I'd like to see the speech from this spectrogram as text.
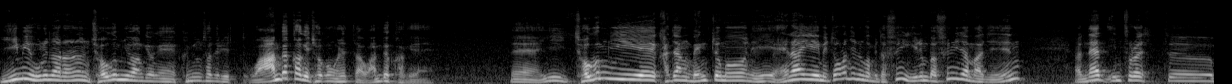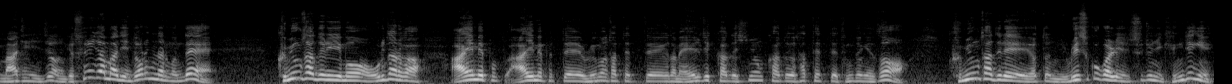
이미 우리나라는 저금리 환경에 금융사들이 완벽하게 적응을 했다. 완벽하게. 네, 이 저금리의 가장 맹점은 이 NIM이 떨어지는 겁니다. 순위, 이른바 순위자 마진. 아, net interest 마진이죠. 그러니까 순위자 마진이 떨어진다는 건데, 금융사들이 뭐, 우리나라가 IMF, IMF 때, 리먼 사태 때, 그 다음에 LG카드, 신용카드 사태 때 등등해서 금융사들의 어떤 리스크 관리 수준이 굉장히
